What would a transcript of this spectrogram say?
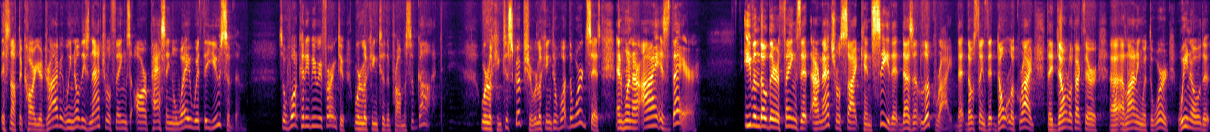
it's not the car you're driving. We know these natural things are passing away with the use of them. So, what could he be referring to? We're looking to the promise of God. We're looking to Scripture. We're looking to what the Word says. And when our eye is there, even though there are things that our natural sight can see that doesn't look right, that those things that don't look right, they don't look like they're uh, aligning with the Word, we know that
